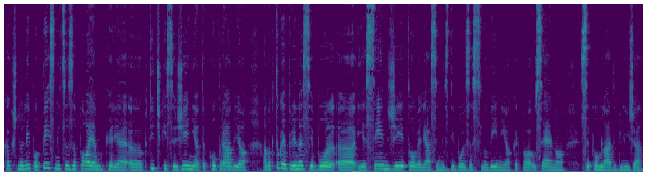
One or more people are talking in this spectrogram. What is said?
kakšno lepo pesmico zapojem, ker je uh, ptički se ženijo, tako pravijo, ampak tukaj pri nas je bolj uh, jesen že, to velja se mi zdi bolj za Slovenijo, ker pa vseeno se pomlad bliža.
